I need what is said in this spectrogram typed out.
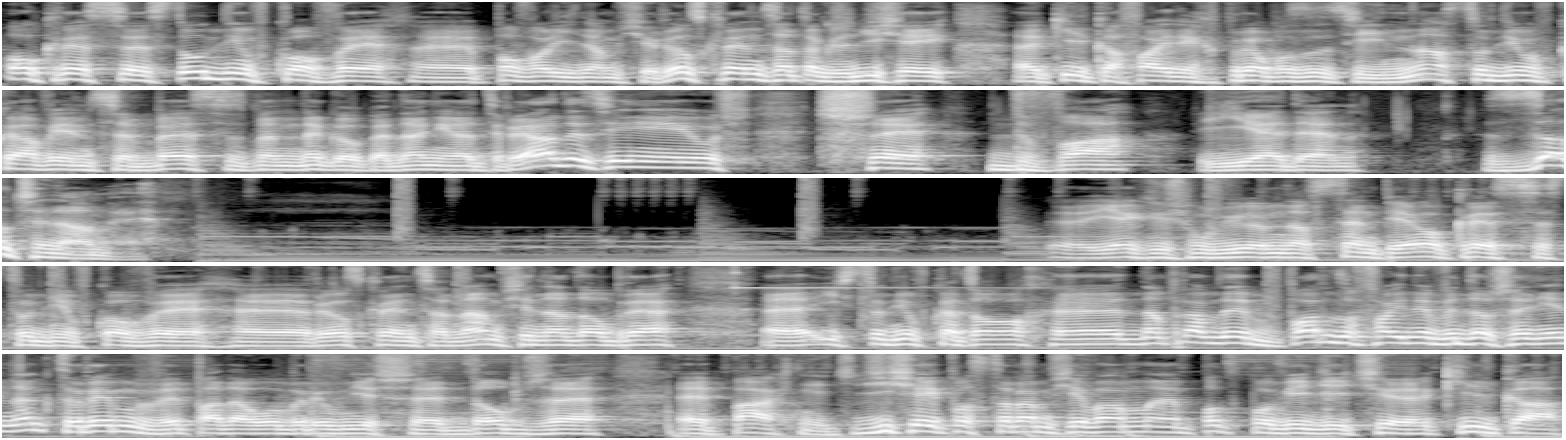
Okres studniówkowy e, powoli nam się rozkręca, także dzisiaj kilka fajnych propozycji na studniówkę, więc bez zbędnego gadania tradycyjnie już 3, 2, 1, zaczynamy! Jak już mówiłem na wstępie, okres studniówkowy e, rozkręca nam się na dobre e, i studniówka to e, naprawdę bardzo fajne wydarzenie, na którym wypadałoby również e, dobrze e, pachnieć. Dzisiaj postaram się Wam e, podpowiedzieć e, kilka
